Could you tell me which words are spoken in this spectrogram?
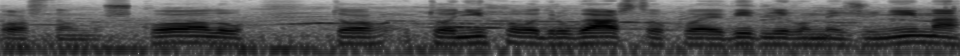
osnovnu školu, to to njihovo drugarstvo koje je vidljivo među njima,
